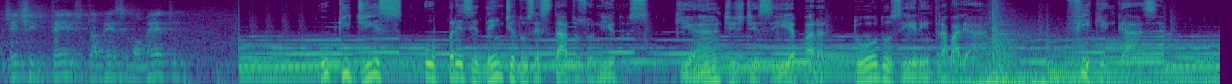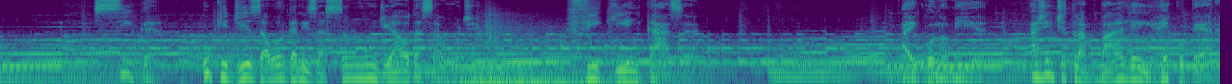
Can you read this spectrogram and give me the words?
a gente entende também esse momento, que diz o presidente dos Estados Unidos, que antes dizia para todos irem trabalhar? Fique em casa. Siga o que diz a Organização Mundial da Saúde. Fique em casa. A economia, a gente trabalha e recupera.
